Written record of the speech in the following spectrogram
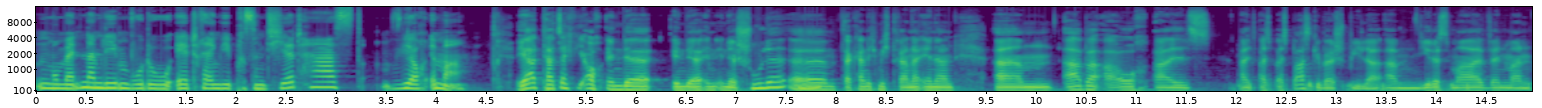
einen Moment in deinem Leben, wo du Eritrea irgendwie präsentiert hast, wie auch immer? Ja, tatsächlich auch in der, in der, in, in der Schule, ähm, da kann ich mich dran erinnern, ähm, aber auch als, als, als, als Basketballspieler. Ähm, jedes Mal, wenn man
